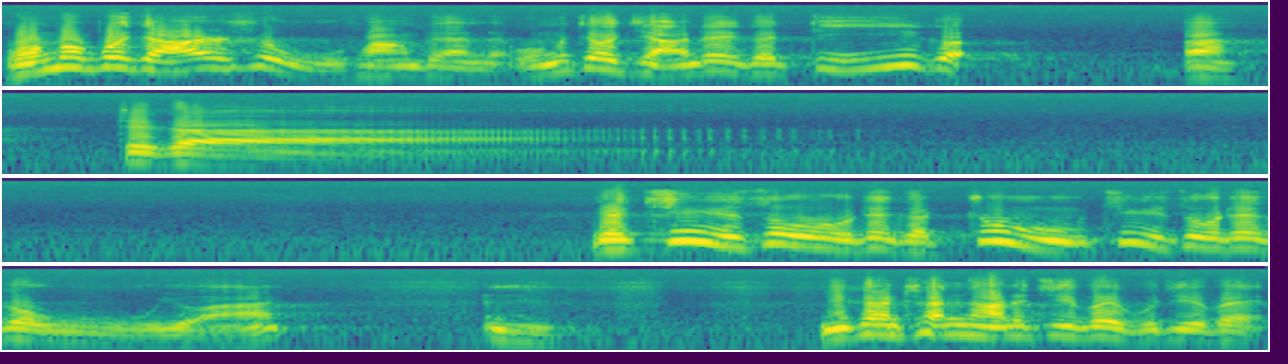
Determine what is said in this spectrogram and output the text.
我们不讲二十五方便的，我们就讲这个第一个，啊，这个。要具足这个重，具足这个五缘。你看禅堂的具备不具备？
